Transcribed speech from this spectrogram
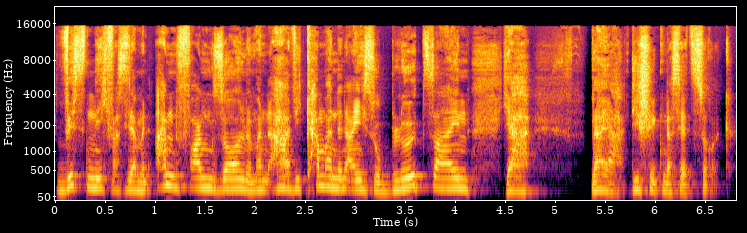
wissen nicht, was sie damit anfangen sollen und man, ah, wie kann man denn eigentlich so blöd sein? Ja, naja, die schicken das jetzt zurück.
